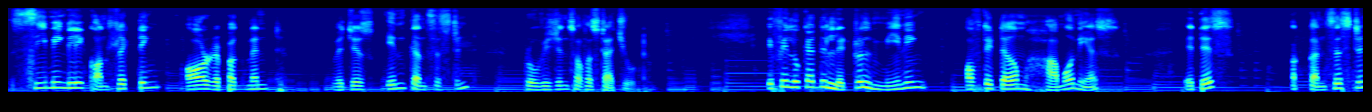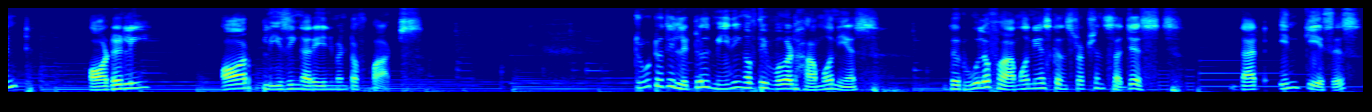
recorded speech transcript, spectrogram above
seemingly conflicting or repugnant, which is inconsistent, provisions of a statute. If we look at the literal meaning of the term harmonious, it is a consistent, orderly, or pleasing arrangement of parts. True to the literal meaning of the word harmonious, the rule of harmonious construction suggests that in cases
